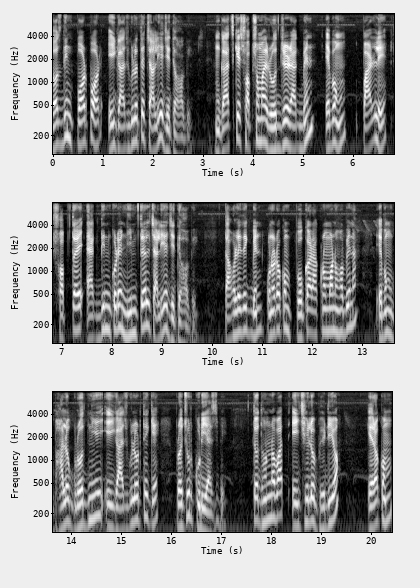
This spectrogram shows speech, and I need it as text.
দশ দিন পর পর এই গাছগুলোতে চালিয়ে যেতে হবে। গাছকে সবসময় রোদ্রে রাখবেন এবং পারলে সপ্তাহে একদিন করে নিম তেল চালিয়ে যেতে হবে। তাহলে দেখবেন কোনো রকম পোকার আক্রমণ হবে না। এবং ভালো গ্রোথ নিয়েই এই গাছগুলোর থেকে প্রচুর কুড়ি আসবে। তো ধন্যবাদ, এই ছিল ভিডিও। এরকম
